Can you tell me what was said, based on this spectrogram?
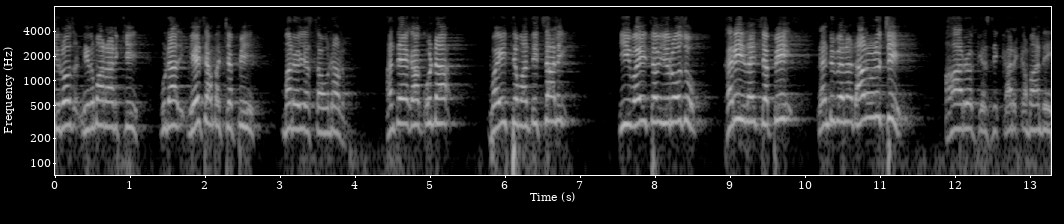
ఈరోజు నిర్మాణానికి పునాది వేశామని చెప్పి మనం చేస్తూ ఉన్నాను. అంతేకాకుండా వైద్యం అందించాలి. ఈ వైద్యం ఈరోజు ఖరీదని చెప్పి రెండు వేల నాలుగు నుంచి ఆరోగ్యశ్రీ కార్యక్రమాన్ని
